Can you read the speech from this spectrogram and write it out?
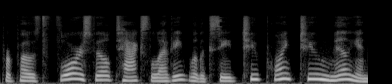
Proposed Floresville tax levy will exceed $2.2 million.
